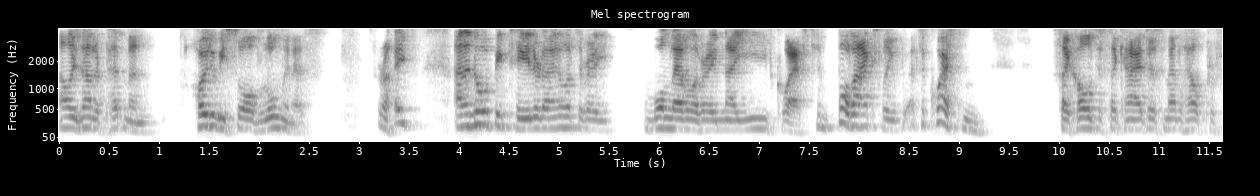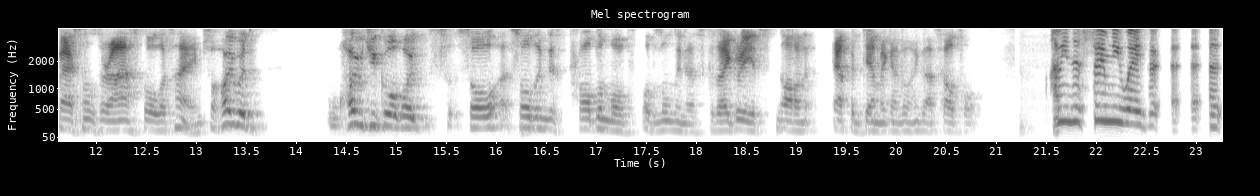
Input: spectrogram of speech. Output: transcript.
Alexandra Pitman, how do we solve loneliness, right? And I know it'd be tailored. I know it's a very, one level, a very naive question, but actually, it's a question psychologists, psychiatrists, mental health professionals are asked all the time. So how would how would you go about so, solving this problem of, of loneliness? Because I agree, it's not an epidemic. I don't think that's helpful. I mean, there's so many ways of, of,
